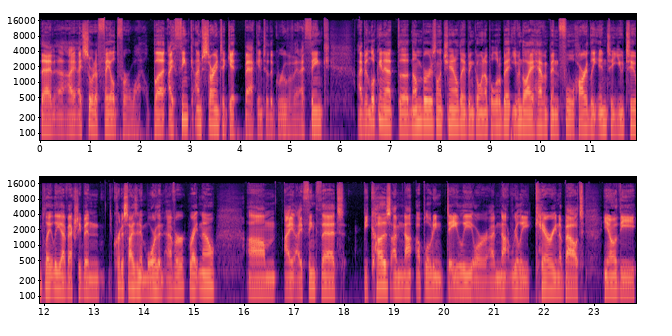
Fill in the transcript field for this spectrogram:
that uh, I, I sort of failed for a while, but I think I'm starting to get back into the groove of it. I think I've been looking at the numbers on the channel. They've been going up a little bit, even though I haven't been full hardly into YouTube lately. I've actually been criticizing it more than ever right now. Um, I, I think that because I'm not uploading daily or I'm not really caring about, you know, the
